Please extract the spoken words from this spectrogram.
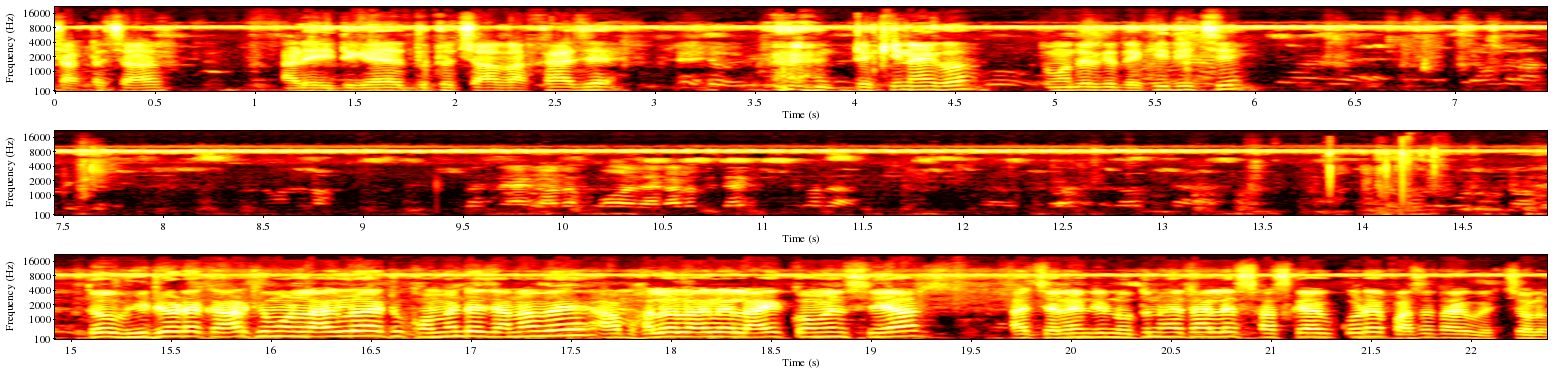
চারটা চার। আর এইদিকে দুটো চার রাখা আছে। দেখি নাই গো, তোমাদেরকে দেখিয়ে দিচ্ছি। তো ভিডিওটা কার কেমন লাগল একটু কমেন্টে জানাবে, আর ভালো লাগলে লাইক কমেন্ট শেয়ার আর চ্যানেলটি নতুন হয়ে থাকলে সাবস্ক্রাইব করে পাশে থাকবে। চলো।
